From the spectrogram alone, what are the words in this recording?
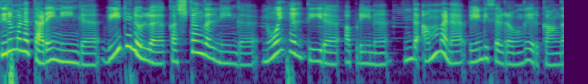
திருமண தடை நீங்க வீட்டில் உள்ள கஷ்டங்கள் நீங்க நோய்கள் தீர அப்படின்னு இந்த அம்மனை வேண்டி செல்றவங்க இருக்காங்க.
